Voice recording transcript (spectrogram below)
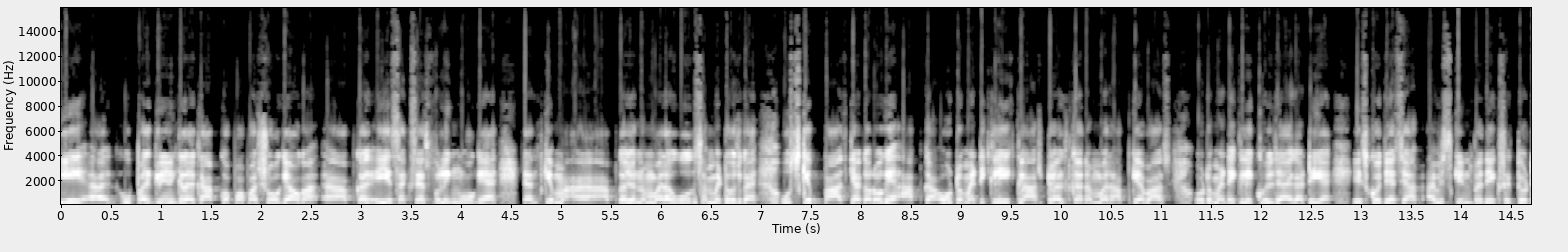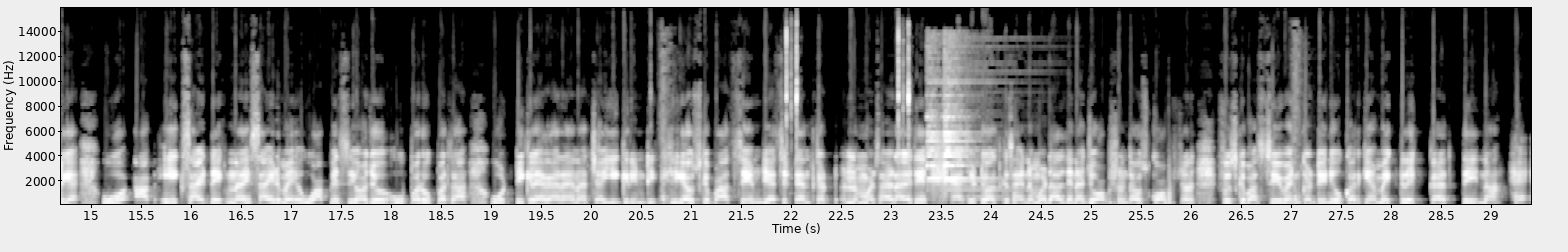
ये ऊपर ग्रीन कलर का आपको पॉपर शो हो गया होगा। आपका ये सक्सेसफुलिंग हो गया है। टेंथ के आपका जो नंबर है, वो सबमिट हो चुका है। उसके बाद क्या करोगे? आपका ऑटोमेटिकली क्लास ट्वेल्थ का नंबर आपके पास ऑटोमेटिकली खुल जाएगा, ठीक है? इसको जैसे आप अब स्क्रीन पर देख सकते हो, ठीक है? वो आप एक साइड देखना, इस साइड में वापस जो ऊपर ऊपर था, वो टिक लगा रहना चाहिए ग्रीन टिक ठीक है? उसके बाद सेम जैसे टेंथ का नंबर साइड डाले थे, ऐसे ट्वेल्थ का साइड नंबर डाल देना, जो ऑप्शन था उसको ऑप्शनल फिर उसके बाद सेव एंड कंटिन्यू करके हमें क्लिक कर देना है,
